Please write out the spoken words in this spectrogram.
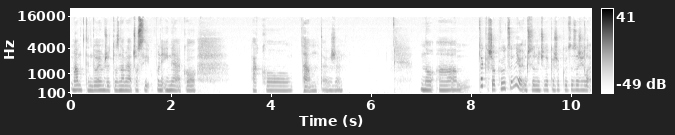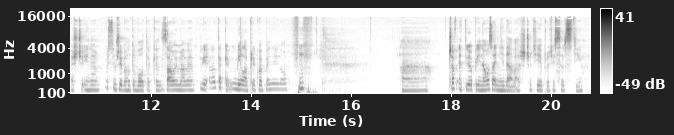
mám ten dojem, že to znamená čosi úplne iné ako, ako tam. Takže No a také šokujúce, neviem, či som niečo také šokujúce zažila ešte iné. Myslím, že iba toto bolo také zaujímavé, no, také milé prekvapenie, no. a čo v Etiópii naozaj nedávaš, čo ti je proti srsti?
